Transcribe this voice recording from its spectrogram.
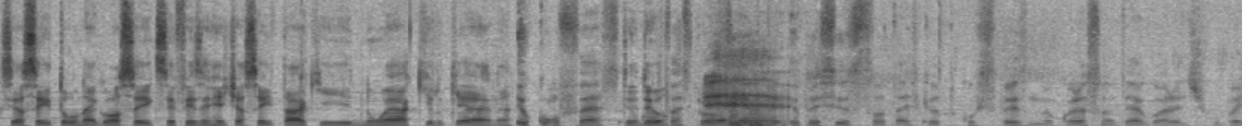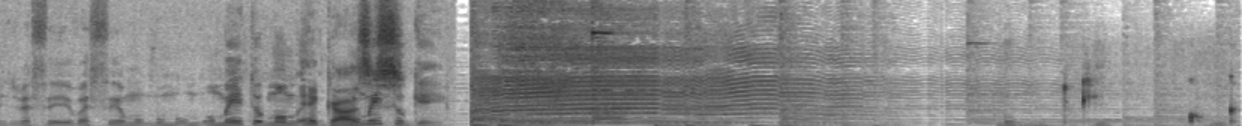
que você aceitou um negócio aí que você fez a gente aceitar que não é aquilo que é, né? Eu confesso, Entendeu? eu confesso pra É. você, eu preciso soltar isso que eu tô com isso preso no meu coração até agora. Desculpa, a gente vai ser, vai ser um, um- um momento, mom- É gases. momento gay. Momento que conga.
